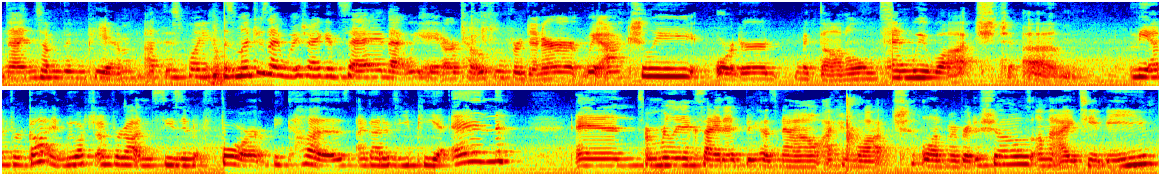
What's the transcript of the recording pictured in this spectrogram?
9 something p.m. at this point. As much as I wish I could say that we ate our tofu for dinner, we actually ordered McDonald's and we watched um, The Unforgotten. We watched Unforgotten season 4 because I got a VPN and I'm really excited because now I can watch a lot of my British shows on the ITV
